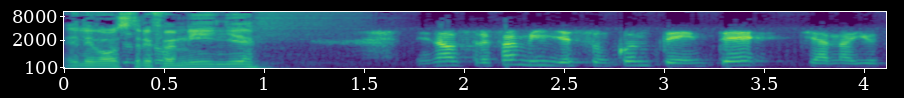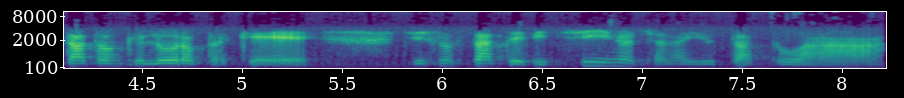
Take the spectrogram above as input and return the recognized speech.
E le vostre Tutto- famiglie? Le nostre famiglie sono contente, ci hanno aiutato anche loro perché ci sono state vicino, ci hanno aiutato a,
